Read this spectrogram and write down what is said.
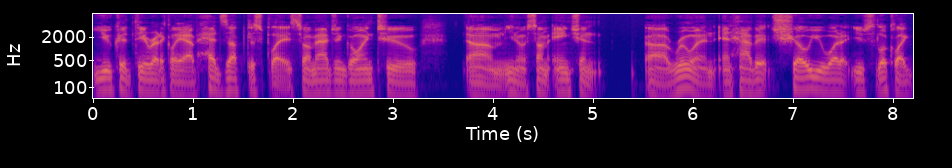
you could theoretically have heads up displays. So imagine going to, um, you know, some ancient uh, ruin and have it show you what it used to look like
